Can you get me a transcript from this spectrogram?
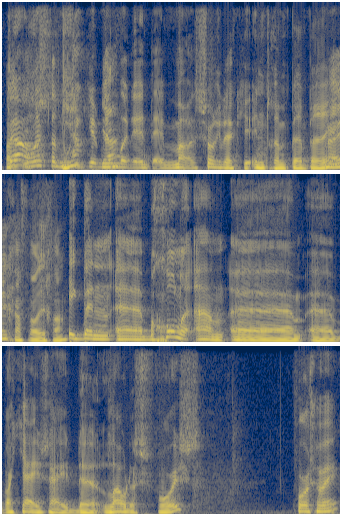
Trouwens, dat moet ik je... Maar sorry dat ik je interrumpeer. Nee, ga vooral je gang. Ik ben eh, begonnen aan wat jij zei, de Loudest Voice. Vorige week,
